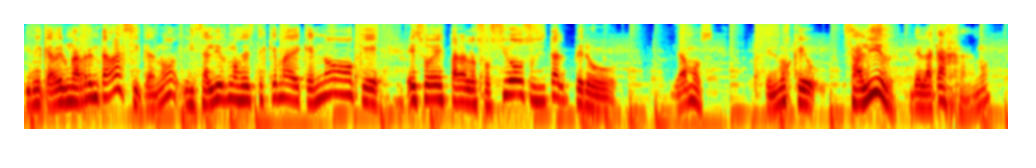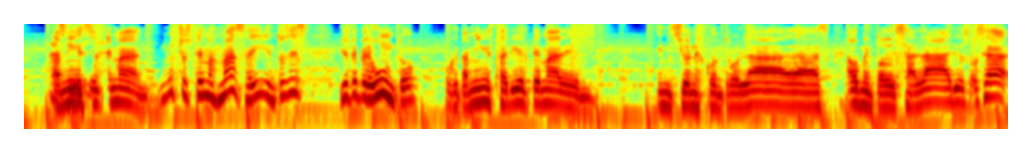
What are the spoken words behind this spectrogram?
tiene que haber una renta básica, ¿no? Y salirnos de este esquema de que no, que eso es para los ociosos y tal, pero, digamos, tenemos que salir de la caja, ¿no? También es. el tema, muchos temas más ahí. Entonces, yo te pregunto, porque también estaría el tema de emisiones controladas, aumento de salarios, o sea,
